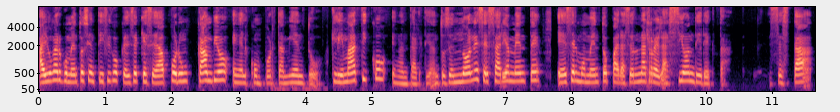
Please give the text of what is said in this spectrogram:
hay un argumento científico que dice que se da por un cambio en el comportamiento climático en Antártida. Entonces, no necesariamente es el momento para hacer una relación directa se está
